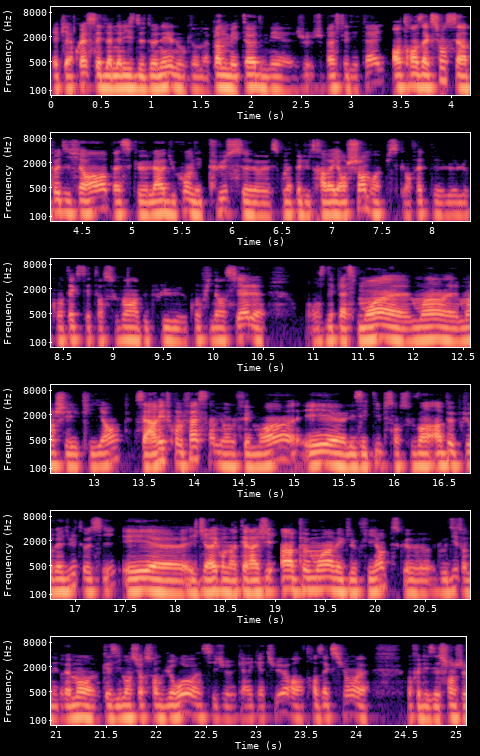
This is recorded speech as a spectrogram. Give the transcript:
Et puis après c'est de l'analyse de données, donc on a plein de méthodes, mais je, je passe les détails. En transaction c'est un peu différent parce que là du coup on est plus euh, ce qu'on appelle du travail en chambre, puisque en fait le, le contexte étant souvent un peu plus confidentiel, on se déplace moins, euh, moins, euh, moins chez les clients. Ça arrive qu'on le fasse, hein, mais on le fait moins. Et euh, les équipes sont souvent un peu plus réduites aussi. Et, je dirais qu'on interagit un peu moins avec le client, puisque l'audit, on est vraiment quasiment sur son bureau, hein, si je caricature. En transaction, on fait des échanges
